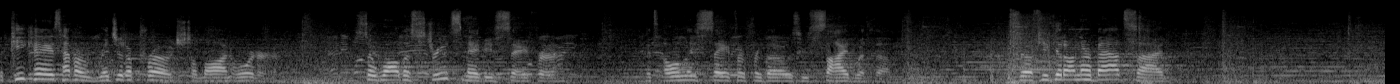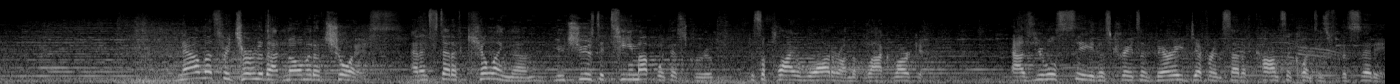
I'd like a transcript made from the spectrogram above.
The PKs have a rigid approach to law and order. So while the streets may be safer, it's only safer for those who side with them. So if you get on their bad side, now let's return to that moment of choice. And instead of killing them, you choose to team up with this group to supply water on the black market. As you will see, this creates a very different set of consequences for the city.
